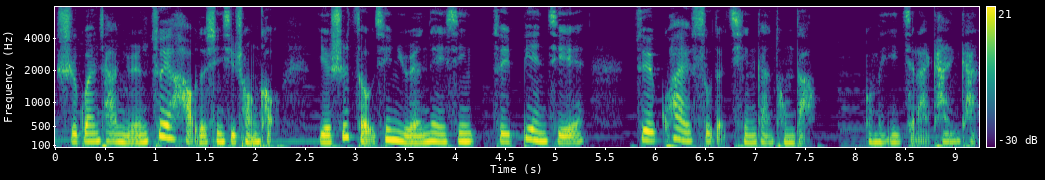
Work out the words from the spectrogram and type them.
是观察女人最好的信息窗口。也是走进女人内心最便捷、最快速的情感通道。我们一起来看一看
